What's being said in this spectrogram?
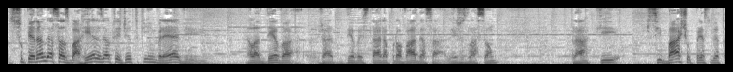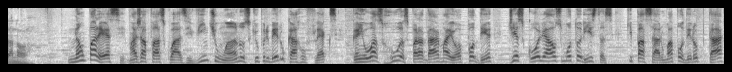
Superando essas barreiras, eu acredito que em breve ela deva já deva estar aprovada essa legislação para que se baixe o preço do etanol. Não parece, mas já faz quase 21 anos que o primeiro carro Flex ganhou as ruas para dar maior poder de escolha aos motoristas, que passaram a poder optar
